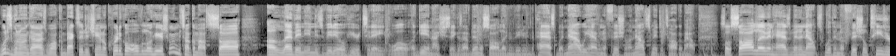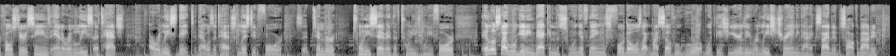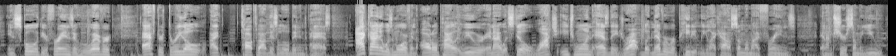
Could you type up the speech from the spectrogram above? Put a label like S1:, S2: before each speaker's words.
S1: What is going on, guys? Welcome back to the channel. Critical Overlord here. So we're going to be talking about Saw 11 in this video here today. Well, again, I should say, because I've done a Saw 11 video in the past, but now we have an official announcement to talk about. So Saw 11 has been announced with an official teaser poster, it seems, and a release attached, a release date that was attached listed for September 27th of 2024. It looks like we're getting back in the swing of things for those like myself who grew up with this yearly release trend and got excited to talk about it in school with your friends or whoever. After three, though, I talked about this a little bit in the past. I kind of was more of an autopilot viewer and I would still watch each one as they drop, but never repeatedly like how some of my friends, and I'm sure some of you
